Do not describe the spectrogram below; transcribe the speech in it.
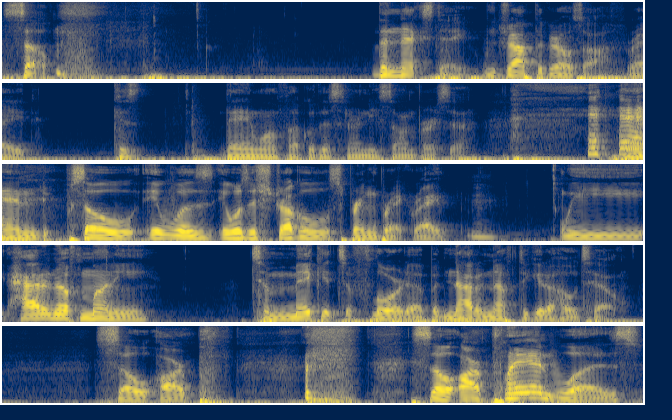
so the next day we dropped the girls off, right? Because they didn't want to fuck with us in our Nissan Versa, and so it was it was a struggle spring break, right? Mm. We had enough money to make it to Florida, but not enough to get a hotel. So our so our plan was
